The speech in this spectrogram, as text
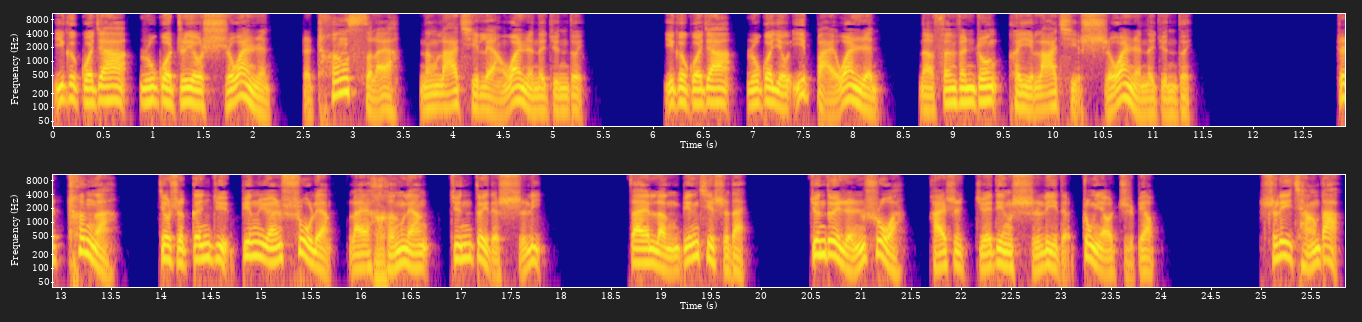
一个国家如果只有十万人，这撑死了呀，能拉起两万人的军队；一个国家如果有一百万人，那分分钟可以拉起十万人的军队。这秤啊，就是根据兵员数量来衡量军队的实力。在冷兵器时代，军队人数啊还是决定实力的重要指标。实力强大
